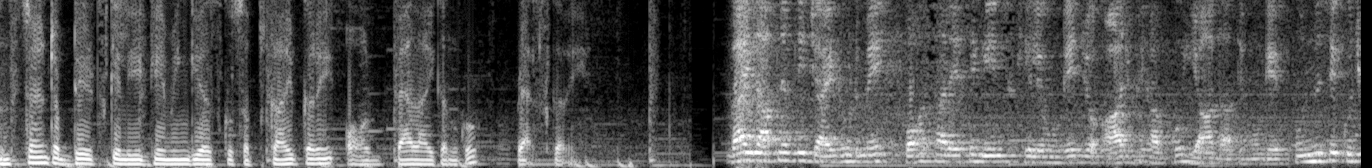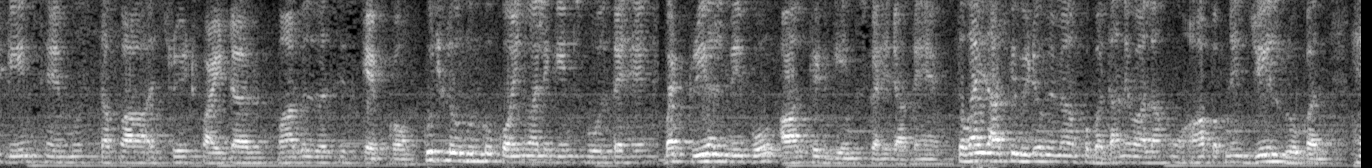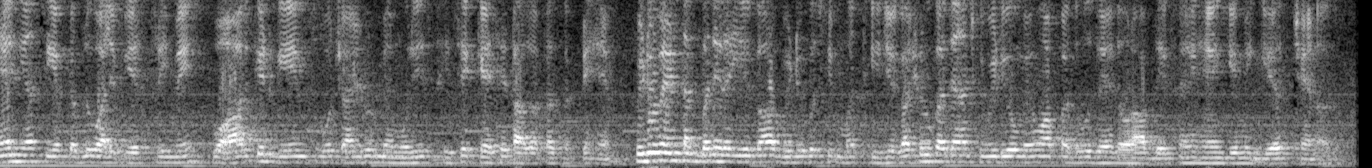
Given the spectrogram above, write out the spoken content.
Instant updates के लिए gaming gears को सब्सक्राइब करें और बेल आइकन को प्रेस करें। गाइज़ आपने अपनी चाइल्डहुड में बहुत सारे ऐसे गेम्स खेले होंगे जो आज भी आपको याद आते होंगे। उनमें से कुछ गेम्स हैं Mustafa Street Fighter Marvel versus Capcom कुछ लोग उनको कॉइन वाले गेम्स बोलते हैं बट रियल में वो आर्केड गेम्स कहे जाते हैं। तो गाइज़ आज के वीडियो में मैं आपको बताने वाला हूँ, आप अपने जेल ब्रोकन हैन या सीएमडब्ल्यू वाले पी में वो आर्केड गेम्स वो चाइल्डहुड मेमोरीज फिर से कैसे ताज़ा कर सकते हैं। वीडियो में एंड तक बने रहिएगा वीडियो को स्किप मत कीजिएगा। शुरू करते हैं आज की वीडियो वीडियो में हूँ आपका दोस्त जैद और आप देख रहे हैं गेमिंग गियर चैनल।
